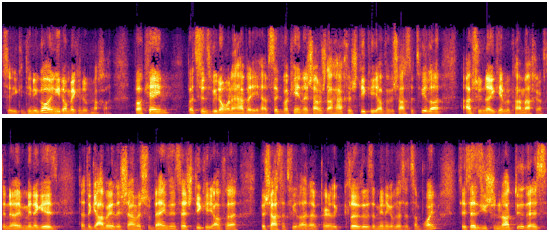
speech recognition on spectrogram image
so you continue going, you don't make a new bracha. V'kain, but since we don't want to have a hafsek, v'kain l'sham shlachach shtika yafa v'shasa tefila, afshu noikin b'pam acher. If the minig is that the gabe the shamash bangs and says shtika yafa v'shasa tefila, apparently clearly there was a meaning of this at some point. So he says you should not do this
